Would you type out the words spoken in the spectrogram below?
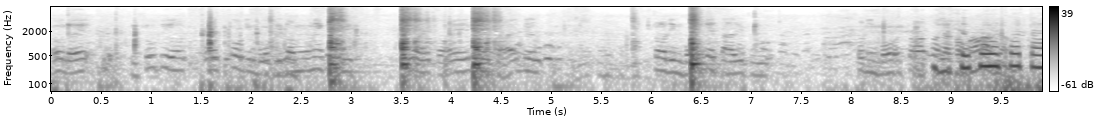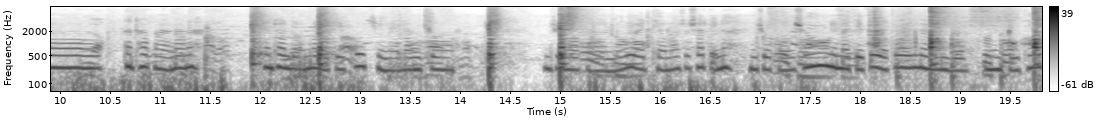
ở đấy thì số tiền ô ô đi bộ thì làm món này cái gì cái này có cái cái cái cái cho đi bộ để tài đi bộ cho đi bộ cho cho là sư cô có to tan thọ cái này nè tan thọ lớn này thì cô chỉ làm cho cho họ nuôi theo nó cho sát tí nè cho còn xuống nên là chỉ cô có lên làm bộ, mình tùy theo.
